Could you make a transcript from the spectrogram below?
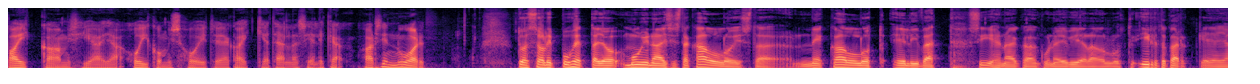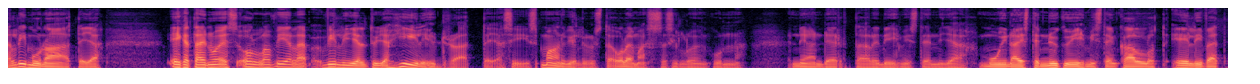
paikkaamisia ja oikomishoitoja ja kaikkia tällaisia, eli varsin nuori. Tuossa oli puhetta jo muinaisista kalloista. Ne kallot elivät siihen aikaan, kun ei vielä ollut irtokarkkeja ja limunaateja, eikä tainnut edes olla vielä viljeltyjä hiilihydraatteja, siis maanviljelystä olemassa silloin, kun neandertaalin ihmisten ja muinaisten nykyihmisten kallot elivät.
